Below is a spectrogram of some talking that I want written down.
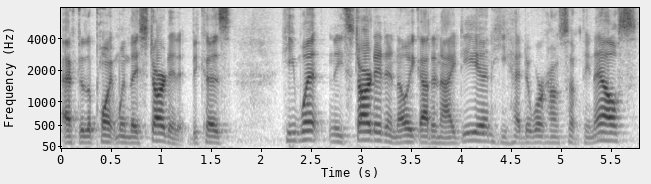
after the point when they started it, because he went and he started and oh, he got an idea and he had to work on something else.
